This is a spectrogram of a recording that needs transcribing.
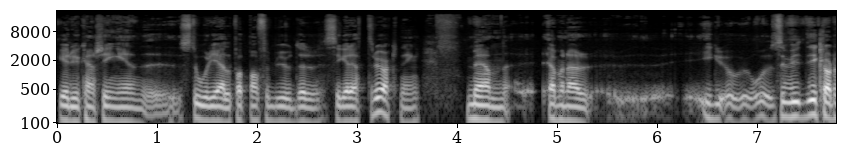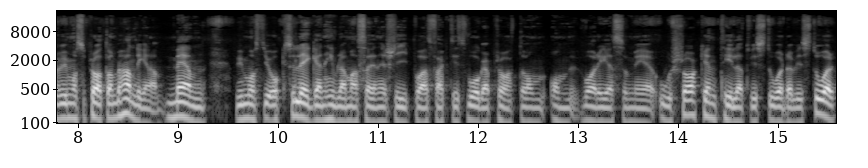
är det ju kanske ingen eh, stor hjälp att man förbjuder cigarettrökning. Men jag menar, så det är klart att vi måste prata om behandlingarna, men vi måste ju också lägga en himla massa energi på att faktiskt våga prata om, om vad det är som är orsaken till att vi står där vi står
